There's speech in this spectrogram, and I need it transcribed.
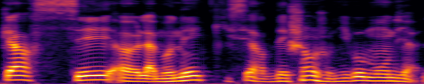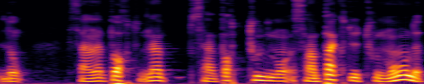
car c'est euh, la monnaie qui sert d'échange au niveau mondial. Donc, ça, importe, ça, importe tout le monde, impacte tout le monde,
